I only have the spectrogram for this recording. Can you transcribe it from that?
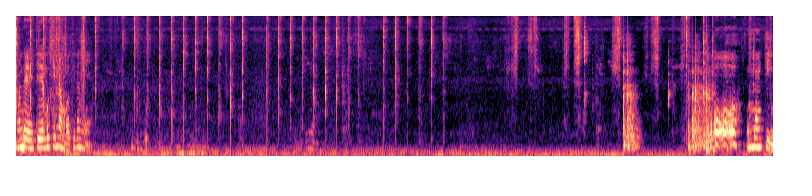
นั่นเดเจบ่กินน้ำบ่กินน้ำแม่โอ้โอ้โอ้ผมมองกิ่ง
